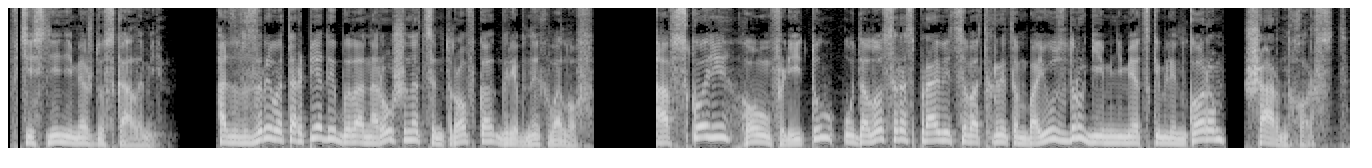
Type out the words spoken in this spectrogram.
в теснине между скалами. От взрыва торпеды была нарушена центровка гребных валов. А вскоре Хоумфлиту удалось расправиться в открытом бою с другим немецким линкором Шарнхорст.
